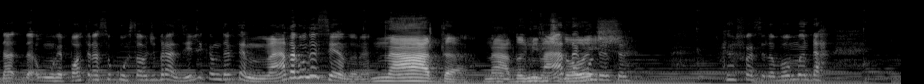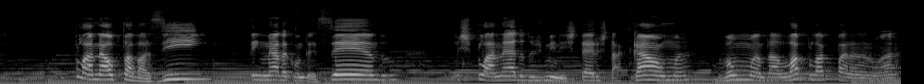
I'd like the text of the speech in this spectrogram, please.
Da- da- um repórter da sucursal de Brasília que não deve ter nada acontecendo, né? Nada, nada. Nada 2022. acontecendo. Os caras falam assim, não, vamos mandar. O Planalto tá vazio, tem nada acontecendo, esplanada dos ministérios tá calma, vamos mandar lá pro Lago Paranaguá,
